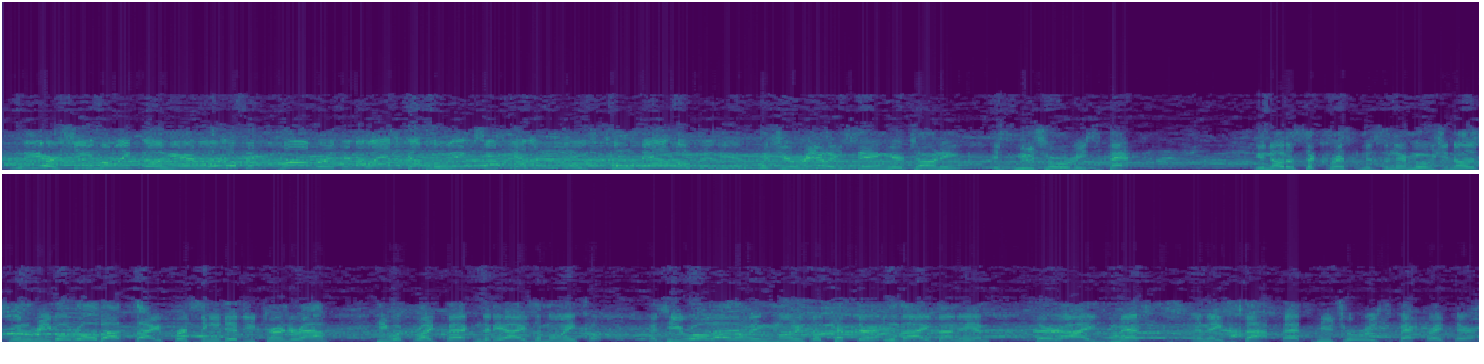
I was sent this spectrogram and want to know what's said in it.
We are seeing Malenko here a little bit calmer than the last couple of weeks. He's kind of he's cooled down a little bit here. What you're really seeing here, Tony, is mutual respect. You notice the crispness in their moves. You notice when Regal rolled outside, first thing he did, he turned around, he looked right back into the eyes of Malenko. As he rolled out of the ring, Malenko kept their, his eyes on him. Their eyes met, and they stopped. That's mutual respect right there.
